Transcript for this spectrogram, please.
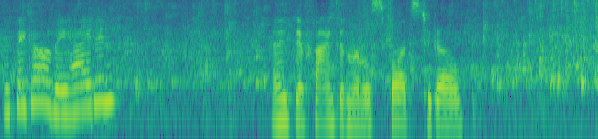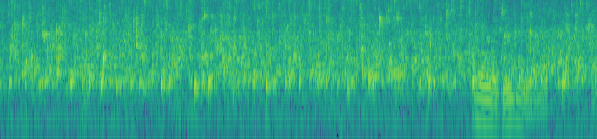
Where'd they go? Are They hiding? I think they're finding little spots to go. Oh, there they are.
